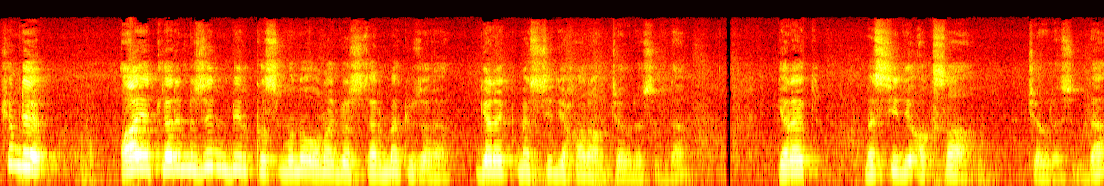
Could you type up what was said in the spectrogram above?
Şimdi ayetlerimizin bir kısmını ona göstermek üzere gerek Mescid-i Haram çevresinde, gerek Mescid-i Aksa çevresinde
